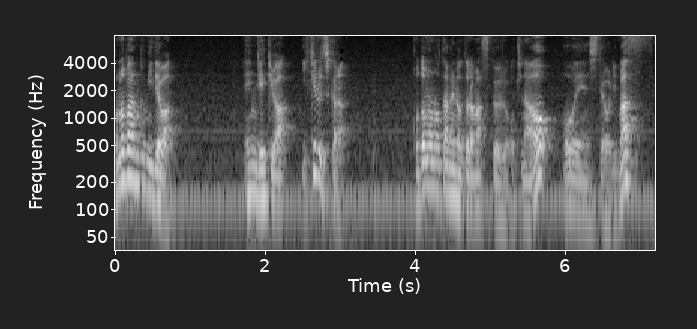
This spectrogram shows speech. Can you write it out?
この番組では演劇は生きる力子供のためのドラマスクール沖縄を応援しております。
